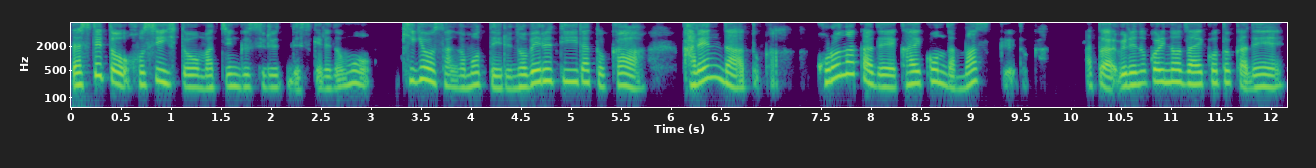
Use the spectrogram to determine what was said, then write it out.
出し手と欲しい人をマッチングするんですけれども、企業さんが持っているノベルティだとか、カレンダーとか、コロナ禍で買い込んだマスクとか、あとは売れ残りの在庫とかで、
